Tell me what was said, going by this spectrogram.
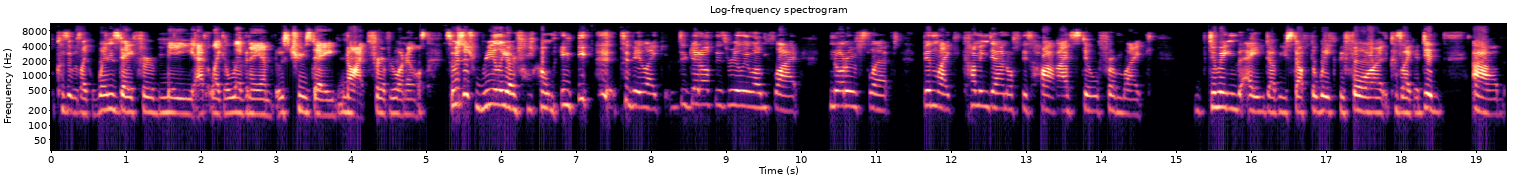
because it was like Wednesday for me at like eleven a.m. But it was Tuesday night for everyone else, so it was just really overwhelming to be like to get off this really long flight, not have slept been like coming down off this high still from like doing the AEW stuff the week before because like I did um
